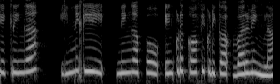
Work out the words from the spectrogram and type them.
கேட்குறீங்க இன்னைக்கு நீங்கள் அப்போ என் கூட காஃபி குடிக்க வருவீங்களா?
